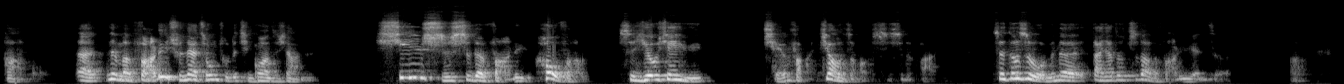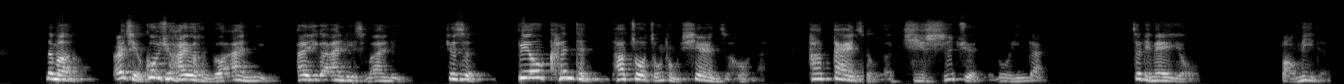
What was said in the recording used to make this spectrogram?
好，呃，那么法律存在冲突的情况之下呢，新实施的法律后法是优先于前法较早实施的法律。这都是我们的大家都知道的法律原则啊。那么，而且过去还有很多案例，还有一个案例，什么案例？就是 Bill Clinton 他做总统卸任之后呢，他带走了几十卷的录音带，这里面有保密的、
